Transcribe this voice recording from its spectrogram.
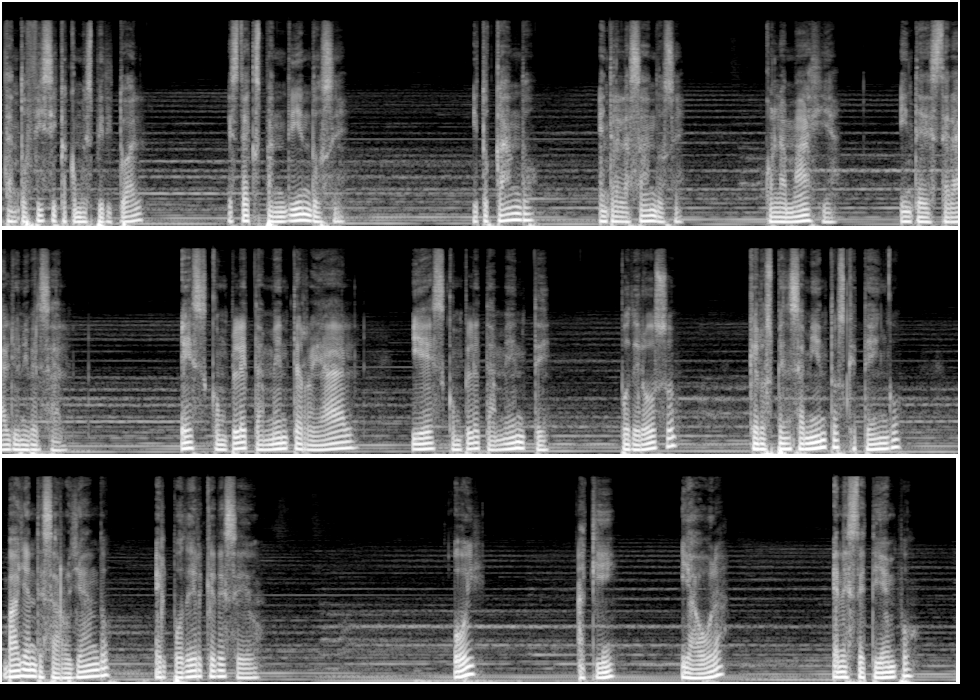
tanto física como espiritual, está expandiéndose y tocando, entrelazándose con la magia interestelar y universal. Es completamente real y es completamente poderoso que los pensamientos que tengo vayan desarrollando el poder que deseo. Hoy, aquí y ahora, en este tiempo,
